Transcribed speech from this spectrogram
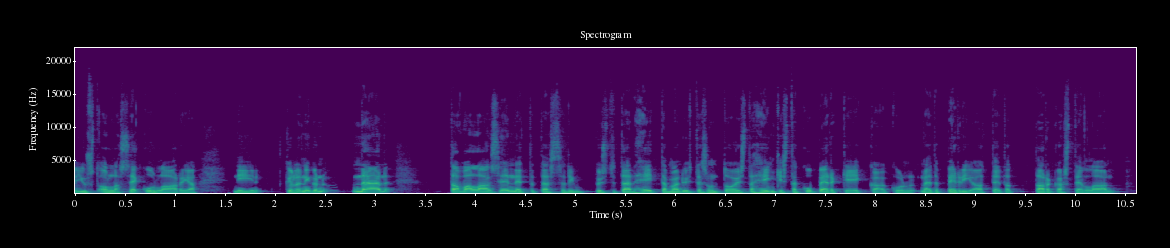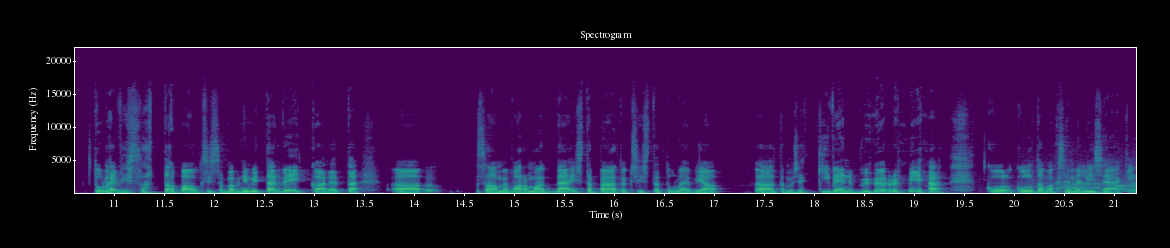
just olla sekulaaria, niin kyllä niin näen tavallaan sen, että tässä niin pystytään heittämään yhtä sun toista henkistä kuperkeikkaa, kun näitä periaatteita tarkastellaan tulevissa tapauksissa. Mä nimittäin veikkaan, että saamme varmaan näistä päätöksistä tulevia tämmöisiä kiven vyörymiä kuultavaksemme lisääkin.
